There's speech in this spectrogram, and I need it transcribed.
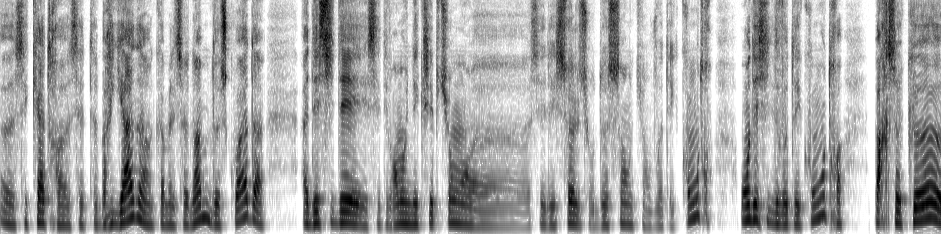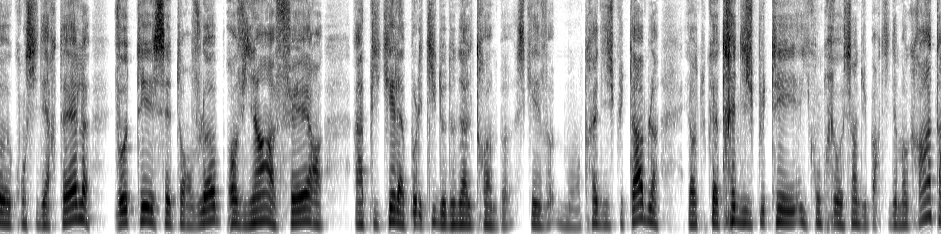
euh, ces quatre, cette brigade, comme elle se nomme, de squad, a décidé, et c'était vraiment une exception, euh, c'est les seuls sur 200 qui ont voté contre, ont décidé de voter contre parce que, euh, considère-t-elle, voter cette enveloppe revient à faire appliquer la politique de Donald Trump, ce qui est bon, très discutable, et en tout cas très discuté, y compris au sein du Parti démocrate.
